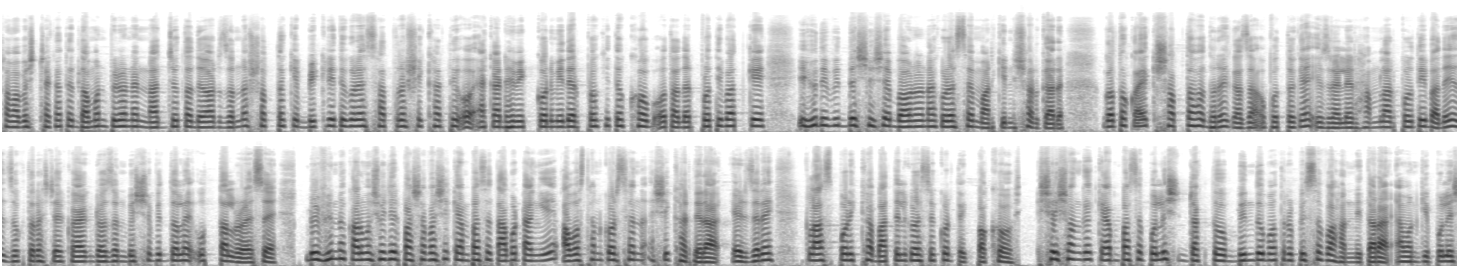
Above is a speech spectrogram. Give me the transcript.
সমাবেশ ঠেকাতে দমন পীড়নের ন্যায্যতা দেওয়ার জন্য সত্যকে বিকৃতি করে ছাত্র শিক্ষার্থী ও একাডেমিক কর্মীদের প্রকৃত ক্ষোভ ও তাদের প্রতিবাদকে ইহুদি বিদ্বেষ হিসেবে বর্ণনা করেছে মার্কিন সরকার। গত কয়েক সপ্তাহ ধরে গাজা উপত্যকায় ইসরায়েলের হামলার প্রতিবাদে যুক্তরাষ্ট্রের কয়েক ডজন বিশ্ববিদ্যালয় উত্তাল রয়েছে। বিভিন্ন কর্মসূচির পাশাপাশি ক্যাম্পাসে তাঁবু টাঙিয়ে অবস্থান করছেন শিক্ষার্থীরা। এর জেরে ক্লাস পরীক্ষা বাতিল করেছে কর্তৃপক্ষ। সেই সঙ্গে ক্যাম্পাসে পুলিশ ডাকত বিন্দুমাত্র পিছু পাহাননি তারা। এমনকি পুলিশ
